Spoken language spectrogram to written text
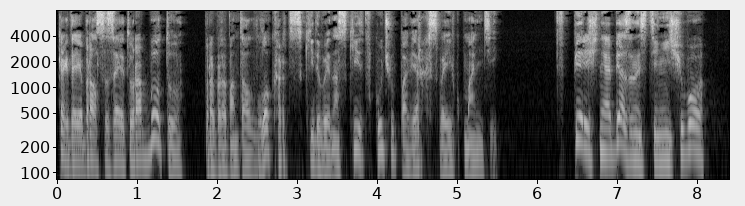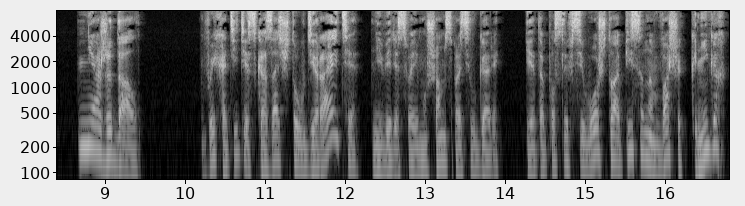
когда я брался за эту работу», — пробормотал Локхарт, скидывая носки в кучу поверх своих мантий. «В перечне обязанностей ничего не ожидал». «Вы хотите сказать, что удираете?» — не веря своим ушам, спросил Гарри. «И это после всего, что описано в ваших книгах?»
